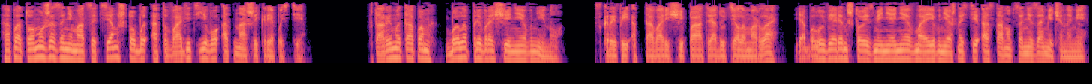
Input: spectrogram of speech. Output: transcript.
а потом уже заниматься тем, чтобы отвадить его от нашей крепости. Вторым этапом было превращение в Нину. Скрытый от товарищей по отряду телом орла, я был уверен, что изменения в моей внешности останутся незамеченными.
